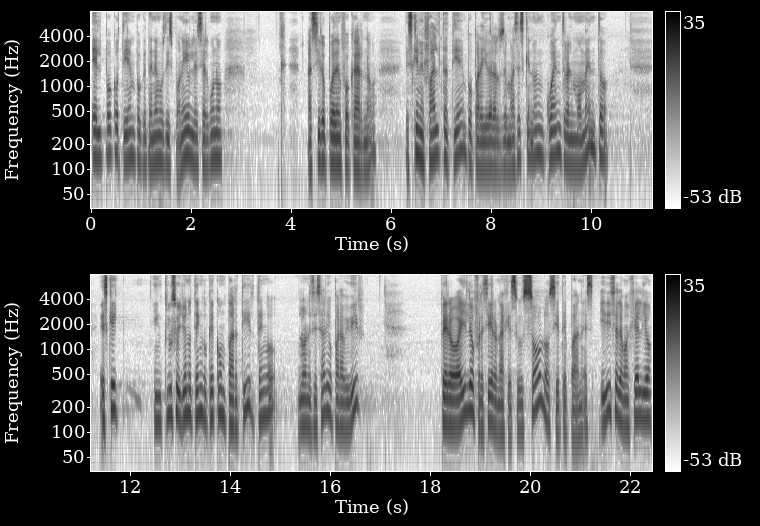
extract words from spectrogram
el poco tiempo que tenemos disponible, si alguno así lo puede enfocar, ¿no? es que me falta tiempo para ayudar a los demás, es que no encuentro el momento, es que incluso yo no tengo que compartir, tengo lo necesario para vivir. Pero ahí le ofrecieron a Jesús solo siete panes y dice el Evangelio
